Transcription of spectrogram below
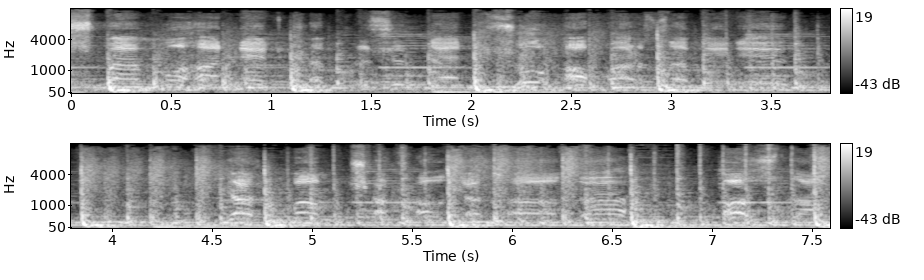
Resmen muhannet köprüsünden su aparsa beni Yatmam çakal yatağında Aslanlar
